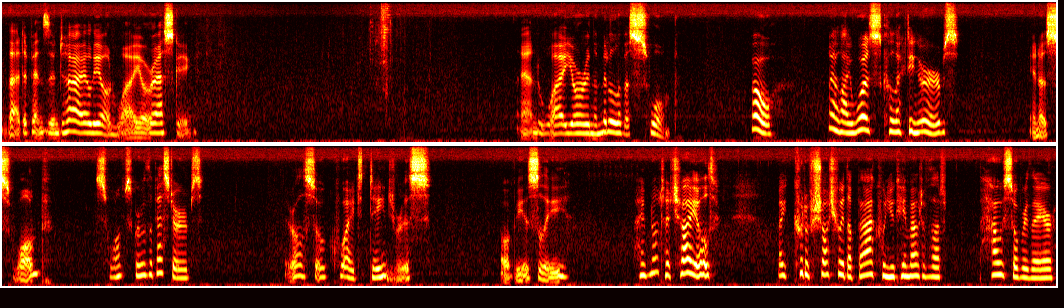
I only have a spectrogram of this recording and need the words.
That depends entirely on why you're asking. And why you're in the middle of a swamp. Oh, well, I was collecting herbs. In a swamp? Swamps grow the best herbs. They're also quite dangerous. Obviously. I'm not a child. I could have shot you in the back when you came out of that house over there.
